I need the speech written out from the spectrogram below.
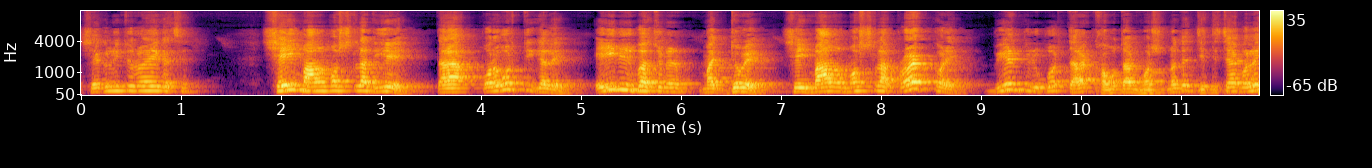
সেগুলি তো রয়ে গেছে। সেই মাল মশলা দিয়ে তারা পরবর্তীকালে এই নির্বাচনের মাধ্যমে সেই মাল মশলা প্রয়োগ করে বিএনপির উপর তারা ক্ষমতার মসনদে যেতে চায় বলে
